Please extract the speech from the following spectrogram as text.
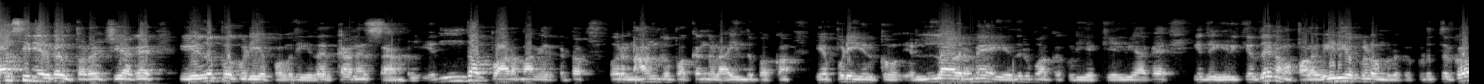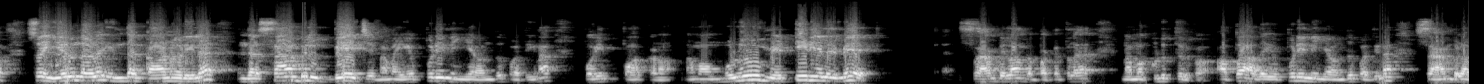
ஆசிரியர்கள் தொடர்ச்சியாக எழுப்பக்கூடிய பகுதி இதற்கான சாம்பிள் எந்த பாடமாக இருக்கட்டும் ஒரு நான்கு பக்கங்கள் ஐந்து பக்கம் எப்படி இருக்கும் எல்லாருமே எதிர்பார்க்கக்கூடிய கேள்வியாக இது இருக்கிறது. நம்ம பல வீடியோக்கள் உங்களுக்கு கொடுத்துருக்கோம். ஸோ இருந்தாலும் இந்த காணொலியில இந்த சாம்பிள் பேஜ் நம்ம எப்படி நீங்க வந்து பாத்தீங்கன்னா போய் பார்க்கணும். நம்ம முழு மெட்டீரியலுமே சாம்பிளா அந்த பக்கத்துல நம்ம கொடுத்துருக்கோம். அப்ப அதை எப்படி நீங்க வந்து பாத்தீங்கன்னா சாம்பிளா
